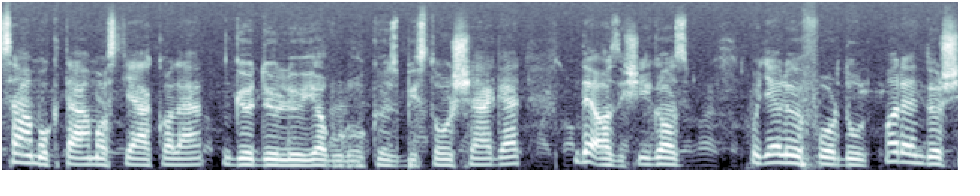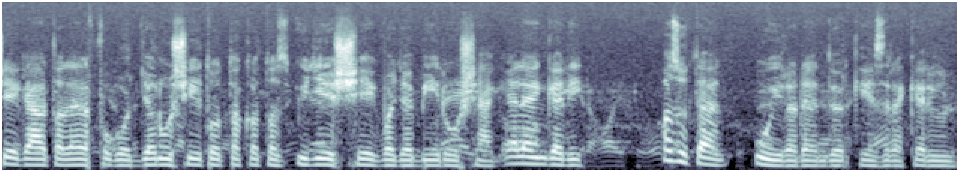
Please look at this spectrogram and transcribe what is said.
Számok támasztják alá gödöllő javuló közbiztonságát, de az is igaz, hogy előfordul, a rendőrség által elfogott gyanúsítottakat az ügyészség vagy a bíróság elengedi, azután újra rendőrkézre kerül,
